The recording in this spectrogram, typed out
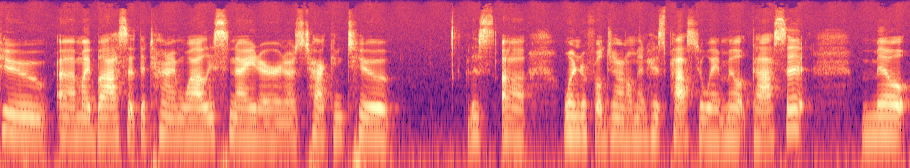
to uh, my boss at the time, Wally Snyder, and I was talking to this uh, wonderful gentleman who's passed away, Milt Gossett. Milt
